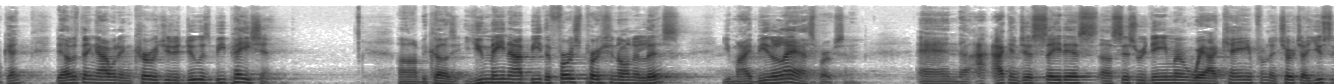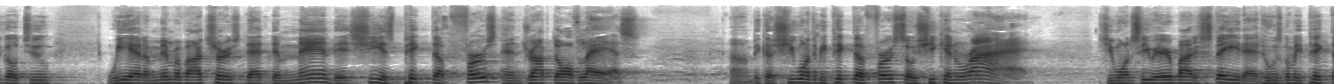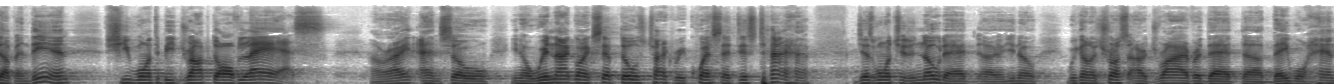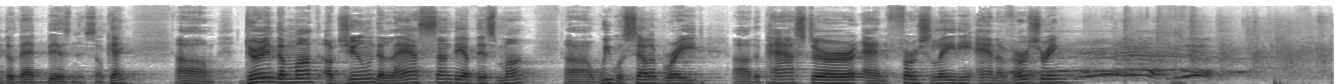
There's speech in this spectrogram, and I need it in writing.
Okay? The other thing I would encourage you to do is be patient uh, because you may not be the first person on the list, you might be the last person. And uh, I, I, can just say this, uh, Sis Redeemer, where I came from, the church I used to go to, we had a member of our church that demanded she is picked up first and dropped off last um, because she wanted to be picked up first so she can ride. She wanted to see where everybody stayed at, who was going to be picked up, and then she wanted to be dropped off last. All right, and so you know we're not going to accept those type of requests at this time. Just want you to know that uh, you know we're going to trust our driver that uh, they will handle that business. Okay. Um, during the month of June, the last Sunday of this month, uh, we will celebrate uh, the pastor and first lady anniversary.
